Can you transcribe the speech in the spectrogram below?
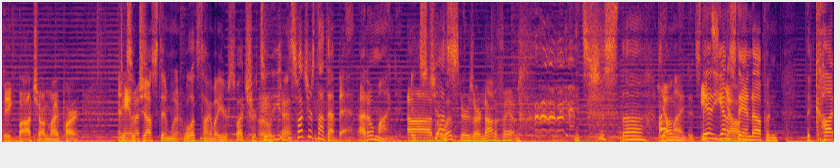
big botch on my part. And Damn so it. Justin. Well, let's talk about your sweatshirt too. Okay. The sweatshirt's not that bad. I don't mind it. It's Uh, the listeners are not a fan. it's just, uh, I Young- don't mind it. Stand, you got to stand up and the cut,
